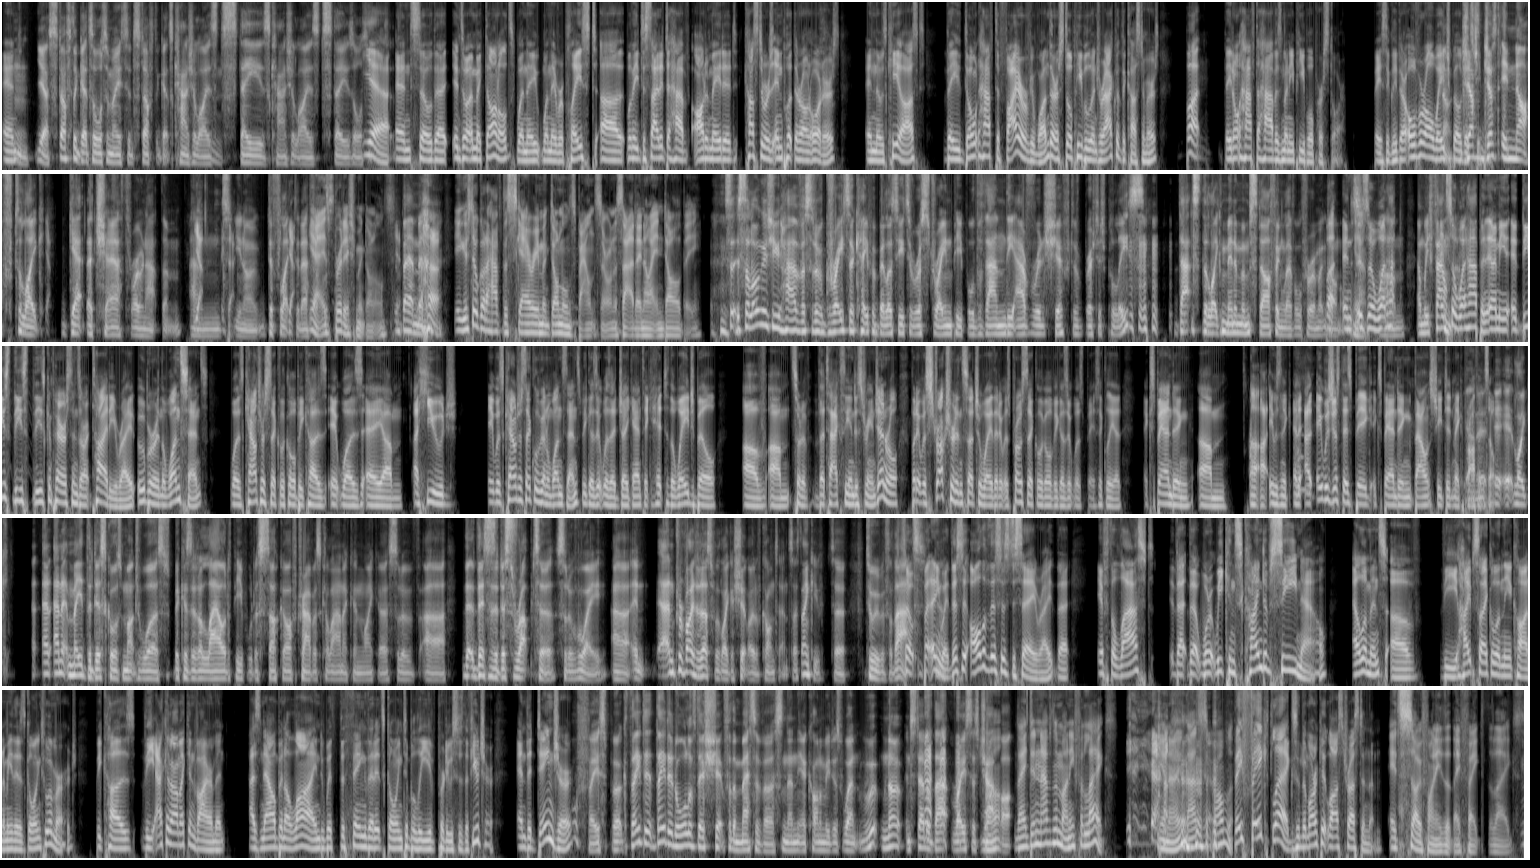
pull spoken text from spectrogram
And Hmm. yeah, stuff that gets automated, stuff that gets casualized, Hmm. stays casualized, stays automated. Yeah, and so that and so at McDonald's when they when they replaced uh, when they decided to have automated customers input their own orders in those kiosks, they don't have to fire everyone. There are still people who interact with the customers, but they don't have to have as many people per store. Basically, their overall wage No, bill gets just cheaper. just enough to like Yeah. get a chair thrown at them Yeah, and exactly. you know deflected effort. yeah, it's British McDonald's. bare minimum. You still got to have the scary McDonald's bouncer on a Saturday night in Derby. so, so long as you have a sort of greater capability to restrain people than the average shift of British police, that's the like minimum staffing level for a But, McDonald's. and Yeah. so what? hap- Um, and we found and so that. what happened? I mean, it, these these these comparisons aren't tidy, right? Uber, in the one sense, was countercyclical because it was a um a huge. It was countercyclical in one sense because it was a gigantic hit to the wage bill of um sort of the taxi industry in general, but it was structured in such a way that it was pro-cyclical because it was basically a expanding um. Uh, uh, it was an, an, uh, it was just this big expanding balance sheet didn't make a Yeah, and profit. it, so it, it, like and, and it made the discourse much worse because it allowed people to suck off Travis Kalanick in like a sort of uh, th- this is a disruptor sort of way, uh, and and provided us with like a shitload of content. So thank you to to Uber for that. So, but anyway, this is, all of this is to say, right, that if the last that that we're, we can kind of see now elements of the hype cycle in the economy that is going to emerge because the economic environment has now been aligned with the thing that it's going to believe produces the future. And the danger Or Facebook, they did they did all of this shit for the metaverse, and then the economy just went whoop, no. Instead of that racist Well, chatbot, they didn't have the money for legs. You know, that's the problem. they faked legs and the market lost trust in them. It's so funny that they faked the legs.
